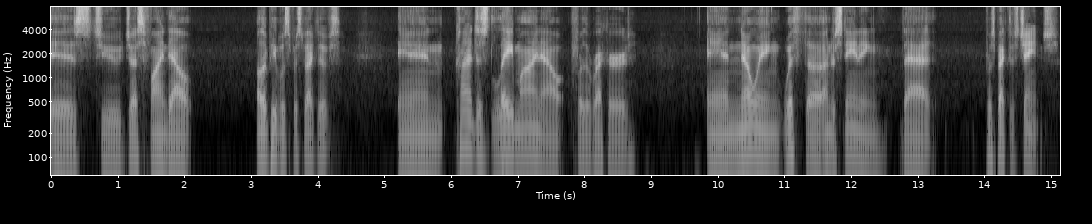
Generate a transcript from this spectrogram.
is to just find out other people's perspectives and kind of just lay mine out for the record. And knowing with the understanding that perspectives change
